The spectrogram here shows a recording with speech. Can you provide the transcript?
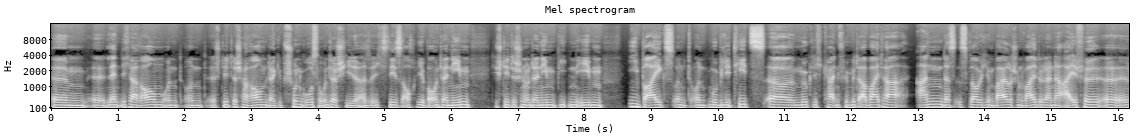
ähm, äh, ländlicher Raum und, und äh, städtischer Raum, da gibt es schon große Unterschiede. Also ich sehe es auch hier bei Unternehmen. Die städtischen Unternehmen bieten eben E-Bikes und, und Mobilitätsmöglichkeiten äh, für Mitarbeiter an. Das ist, glaube ich, im Bayerischen Wald oder in der Eifel äh,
